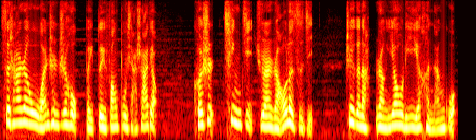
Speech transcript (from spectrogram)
刺杀任务完成之后被对方部下杀掉。可是庆忌居然饶了自己，这个呢，让妖离也很难过。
